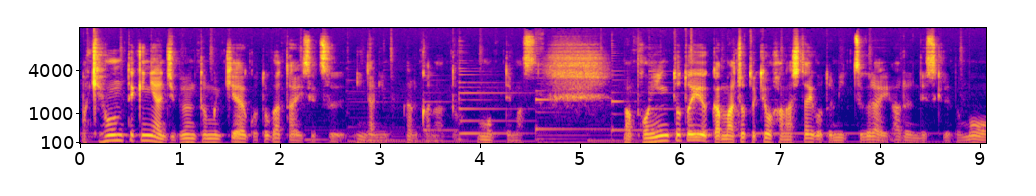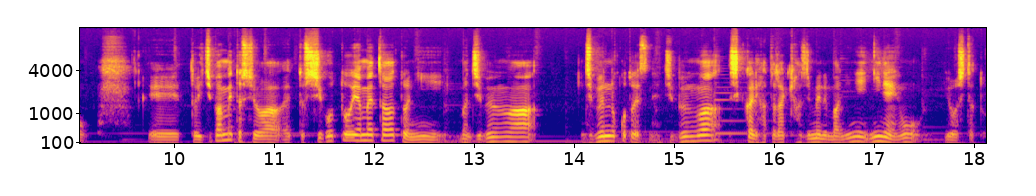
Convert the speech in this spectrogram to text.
ま基本的には自分と向き合うことが大切になるかなと思ってます。まあ、ポイントというか、まあ、ちょっと今日話したいこと3つぐらいあるんですけれども、えーっと、1番目としては、えっと、仕事を辞めた後に、まあ、自分は、自分のことですね。自分はしっかり働き始めるまでに2年を要したと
